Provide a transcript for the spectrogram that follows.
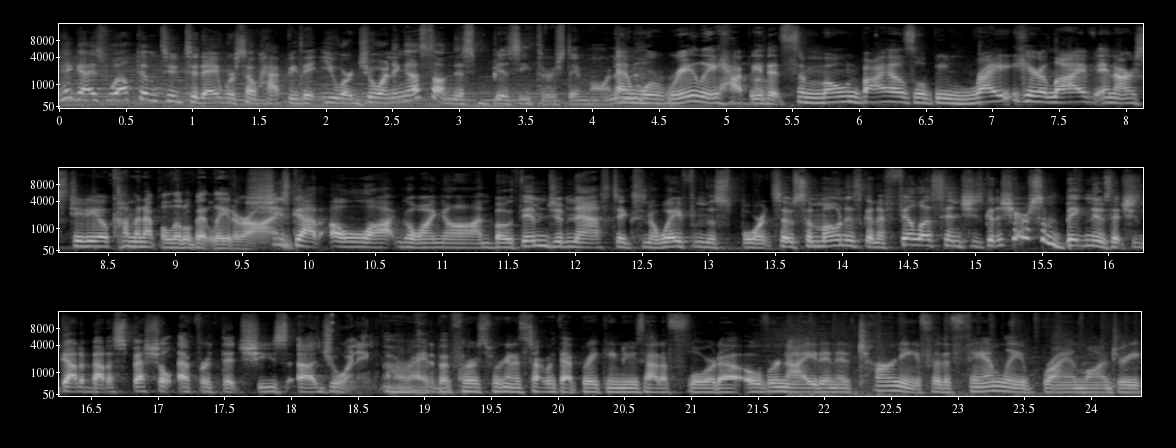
Hey guys, welcome to today. We're so happy that you are joining us on this busy Thursday morning. And we're really happy that Simone Biles will be right here live in our studio coming up a little bit later on. She's got a lot going on, both in gymnastics and away from the sport. So Simone is going to fill us in. She's going to share some big news that she's got about a special effort that she's uh, joining. All right, but first we're going to start with that breaking news out of Florida. Overnight, an attorney for the family of Brian Laundrie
